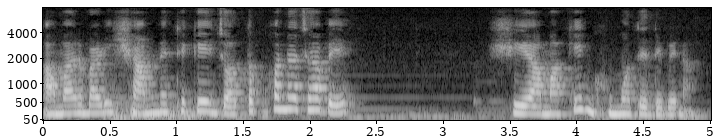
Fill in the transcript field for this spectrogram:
আমার বাড়ির সামনে থেকে যতক্ষণ না যাবে, সে আমাকে ঘুমোতে দেবে না।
